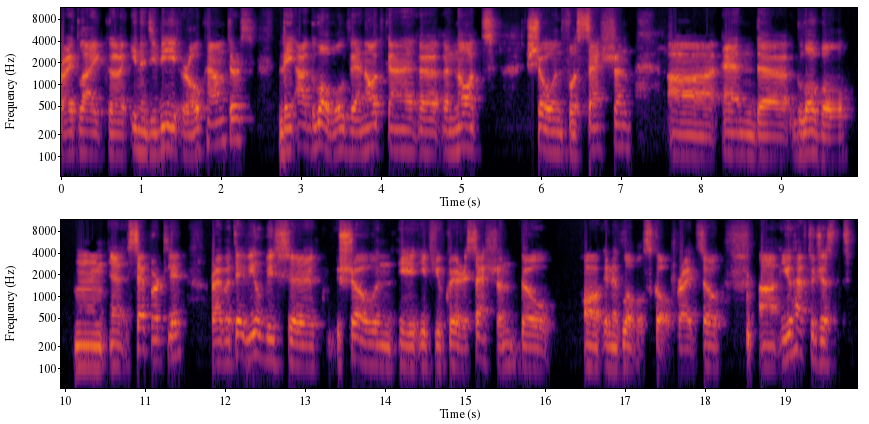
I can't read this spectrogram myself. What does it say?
right? Like uh, DB row counters, they are global. They are not uh, not shown for session and global um, separately, right? But they will be sh shown if you query session, though uh, in a global scope, right? So uh, you have to just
